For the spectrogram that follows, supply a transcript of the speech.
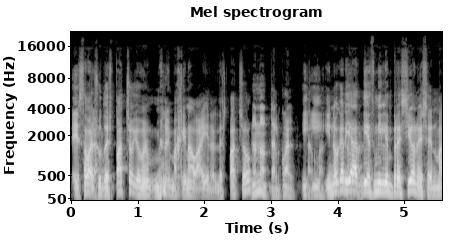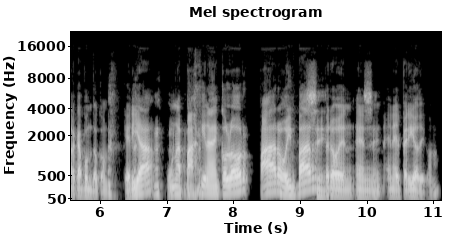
estaba en su despacho, yo me, lo imaginaba ahí en el despacho. No, no, tal cual. y, no quería 10.000 impresiones en marca.com. Quería una página en color, par o impar, pero en, el periódico, ¿no?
